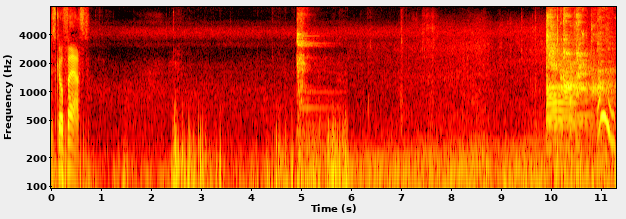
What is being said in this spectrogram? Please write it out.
Just go fast. Oh.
